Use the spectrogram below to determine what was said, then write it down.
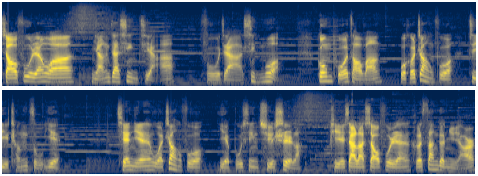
小妇人我娘家姓贾，夫家姓莫，公婆早亡，我和丈夫继承祖业。前年我丈夫也不幸去世了。”撇下了小妇人和三个女儿，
